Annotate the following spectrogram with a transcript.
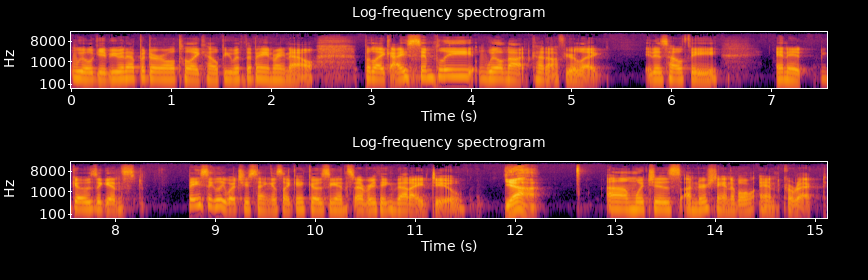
we'll give you an epidural to like help you with the pain right now, but like I simply will not cut off your leg. It is healthy, and it goes against basically what she's saying is like it goes against everything that I do yeah. um, which is understandable and correct.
